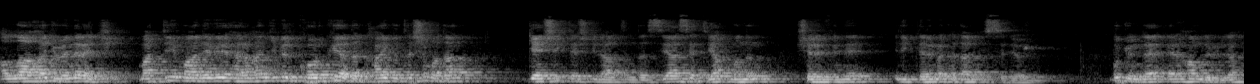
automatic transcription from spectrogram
Allah'a güvenerek maddi manevi herhangi bir korku ya da kaygı taşımadan gençlik teşkilatında siyaset yapmanın şerefini iliklerime kadar hissediyorum. Bugün de elhamdülillah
